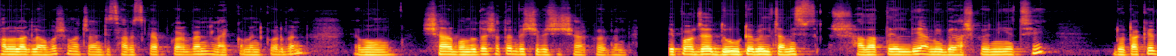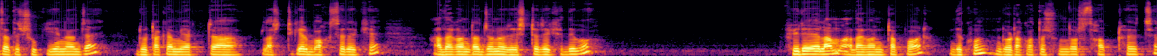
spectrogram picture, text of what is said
ভালো লাগলে অবশ্যই আমার চ্যানেলটি সাবস্ক্রাইব করবেন লাইক কমেন্ট করবেন। এবং শেয়ার বন্ধুদের সাথে বেশি বেশি শেয়ার করবেন। এই পর্যায়ে দু টেবিল চামচ সাদা তেল দিয়ে আমি ব্রাশ করে নিয়েছি। ডোটাকে যাতে শুকিয়ে না যায়। ডোটাকে আমি একটা প্লাস্টিকের বক্সে রেখে আধা ঘণ্টার জন্য রেস্টে রেখে দেব। ফিরে এলাম আধা ঘণ্টা পর। দেখুন, ডোটা কত সুন্দর সফট হয়েছে।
